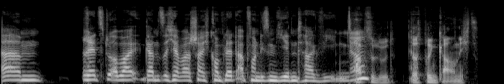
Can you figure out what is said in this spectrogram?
ähm, rätst du aber ganz sicher wahrscheinlich komplett ab von diesem jeden Tag wiegen. Ne? Absolut, das bringt gar nichts.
